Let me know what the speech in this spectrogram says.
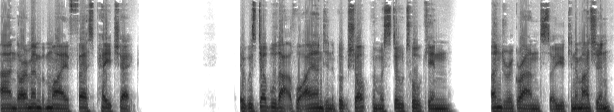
and I remember my first paycheck. It was double that of what I earned in the bookshop and we're still talking under a grand. So you can imagine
